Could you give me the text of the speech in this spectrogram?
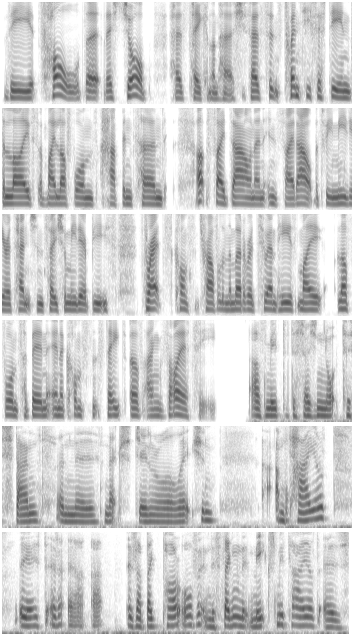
the toll that this job has taken on her. She says, Since 2015, the lives of my loved ones have been turned upside down and inside out between media attention, social media abuse, threats, constant travel, and the murder of two MPs. My loved ones have been in a constant state of anxiety. I've made the decision not to stand in the next general election. I'm tired. eh, and, uh, uh, is a big part of it, and the thing that makes me tired is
